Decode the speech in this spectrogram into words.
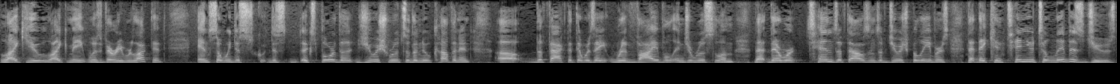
like you, like me, was very reluctant. And so we just, just explore the Jewish roots of the new covenant, uh, the fact that there was a revival in Jerusalem, that there were tens of thousands of Jewish believers, that they continued to live as Jews,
